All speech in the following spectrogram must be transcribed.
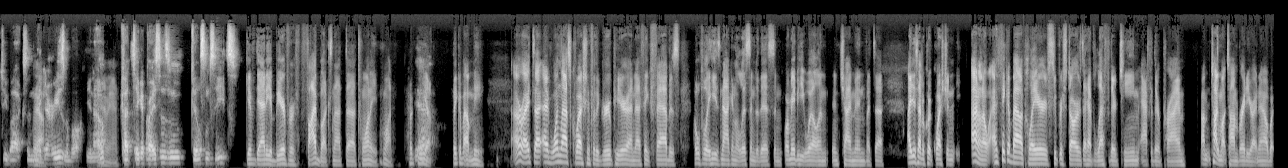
two bucks and make it reasonable. You know, yeah, man. cut ticket prices and fill some seats. Give daddy a beer for five bucks, not uh, twenty. Come on, hook me up. Think about me. All right, I, have one last question for the group here, and I think Fab is hopefully he's not going to listen to this, and or maybe he will and, and chime in. But uh, I just have a quick question. I don't know. I think about players, superstars that have left their team after their prime. I'm talking about Tom Brady right now, but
